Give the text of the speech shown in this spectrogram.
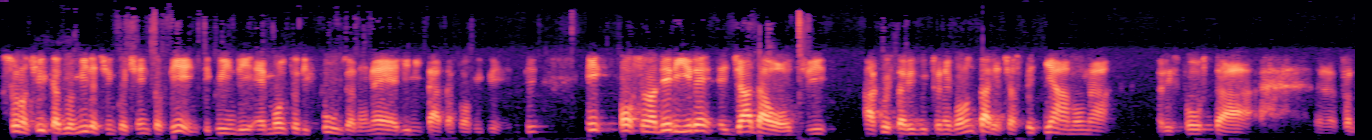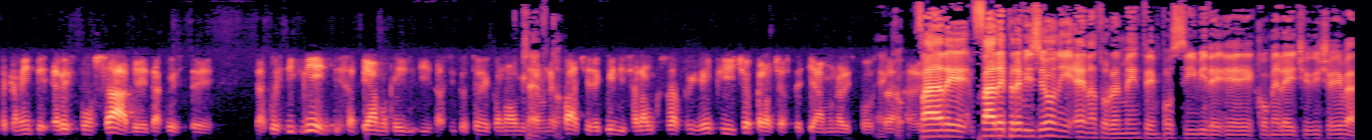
Sono circa 2500 clienti quindi è molto diffusa non è limitata a pochi clienti e possono aderire già da oggi a questa riduzione volontaria. Ci aspettiamo una risposta eh, francamente responsabile da queste da questi clienti, sappiamo che la situazione economica certo. non è facile, quindi sarà un sacrificio, però ci aspettiamo una risposta. Ecco, fare, fare, previsioni è naturalmente impossibile e come lei ci diceva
